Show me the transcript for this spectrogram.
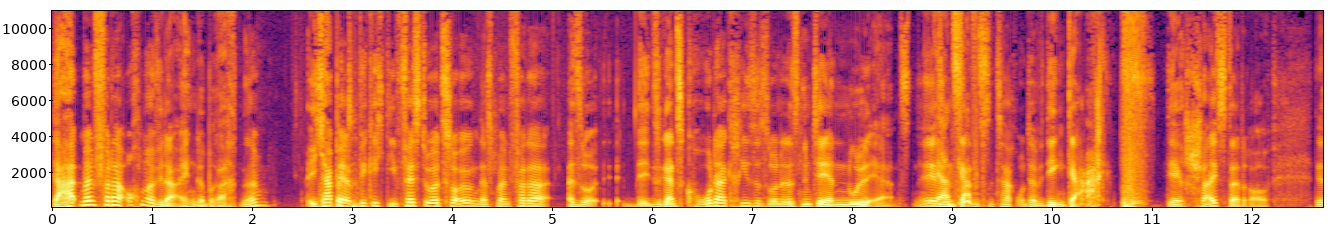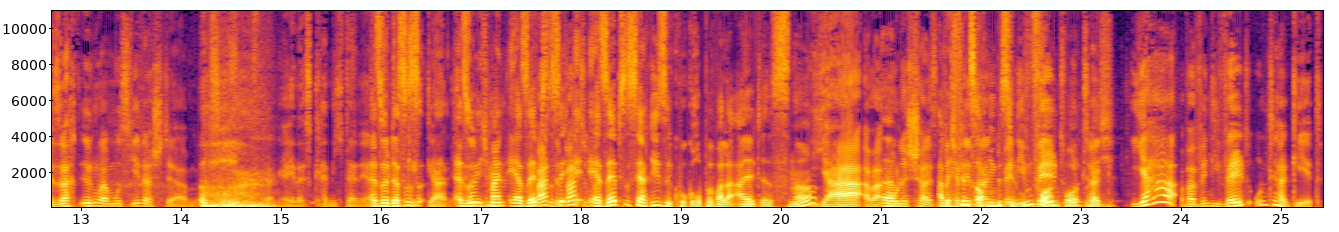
Da hat mein Vater auch mal wieder eingebracht, ne? Ich habe ja wirklich die feste Überzeugung, dass mein Vater, also diese ganze Corona-Krise so, ne, das nimmt er ja null ernst. Ne? Er ist den ganzen Tag unter den gar, pff, der scheißt da drauf. Der sagt, irgendwann muss jeder sterben. Ich so, ey, das kann nicht dein Ernst Also das sein, ist, gar nicht. also ich meine, er selbst Warte, ist, warte, er, er selbst ist ja Risikogruppe, weil er alt ist, ne? ja, aber Ähm, ohne Scheiß. aber ich kann find's dir auch ein bisschen unverantwortlich. Unter, ja, aber wenn die Welt untergeht,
